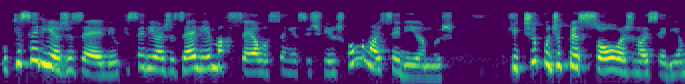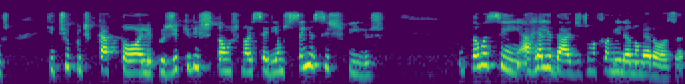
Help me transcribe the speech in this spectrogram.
o que seria a Gisele? O que seria a Gisele e Marcelo sem esses filhos? Como nós seríamos? Que tipo de pessoas nós seríamos? Que tipo de católicos, de cristãos nós seríamos sem esses filhos? Então, assim, a realidade de uma família numerosa,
